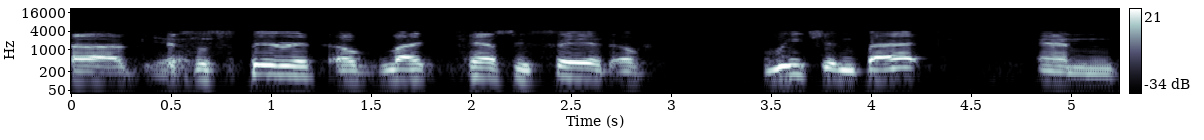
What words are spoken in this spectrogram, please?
Uh, yes. It's a spirit of, like Cassie said, of reaching back and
